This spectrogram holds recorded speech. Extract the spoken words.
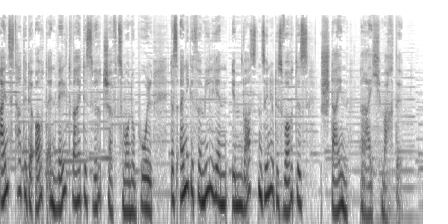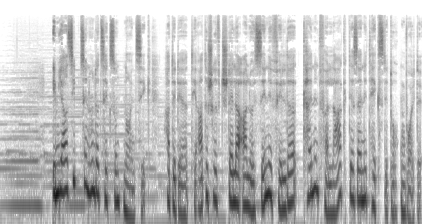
Einst hatte der Ort ein weltweites Wirtschaftsmonopol, das einige Familien im wahrsten Sinne des Wortes steinreich machte. Im Jahr 1796 hatte der Theaterschriftsteller Alois Sennefelder keinen Verlag, der seine Texte drucken wollte,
